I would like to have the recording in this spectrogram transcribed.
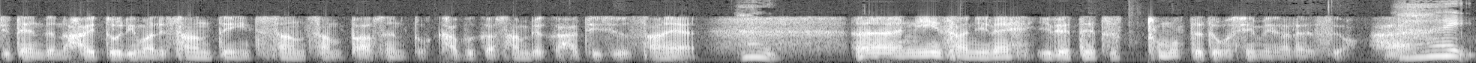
時点での配当利回り3.133%、株価383円。はい、兄さんにね、入れてずっと持っててほしい銘柄ですよ。はい。はい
